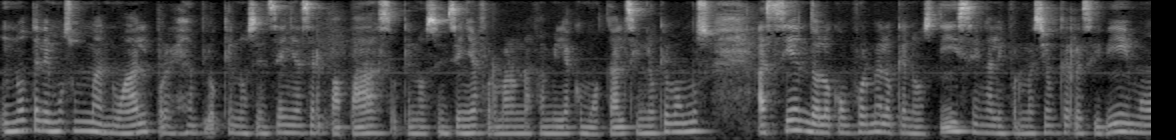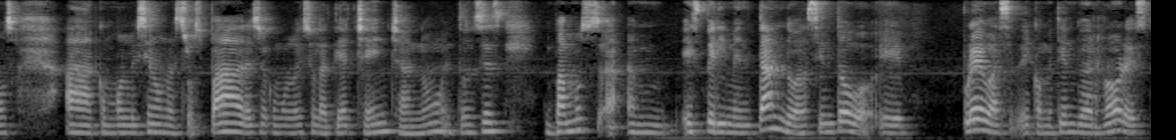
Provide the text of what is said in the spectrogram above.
no tenemos un manual, por ejemplo, que nos enseñe a ser papás o que nos enseñe a formar una familia como tal, sino que vamos haciéndolo conforme a lo que nos dicen, a la información que recibimos, a como lo hicieron nuestros padres o como lo hizo la tía Chencha, ¿no? Entonces vamos experimentando, haciendo eh, pruebas, eh, cometiendo errores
